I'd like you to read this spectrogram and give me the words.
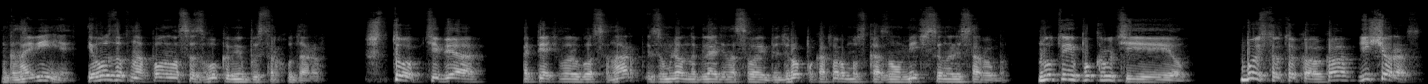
Мгновение, и воздух наполнился звуками быстрых ударов. «Чтоб тебя!» Опять выругался Нарп, изумленно глядя на свое бедро, по которому скользнул меч сына лесоруба. «Ну ты и покрутил! Быстро-то как, а? Еще раз!»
